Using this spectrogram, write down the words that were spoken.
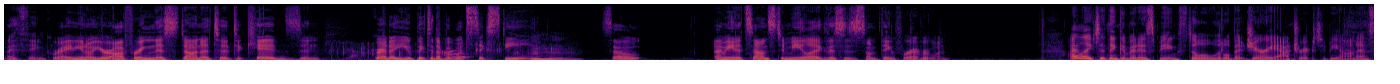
I think, right? You know, you're offering this, Donna, to, to kids. And Greta, you picked it up at what, 16? Mm-hmm. So, I mean, it sounds to me like this is something for everyone. I like to think of it as being still a little bit geriatric, to be honest.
